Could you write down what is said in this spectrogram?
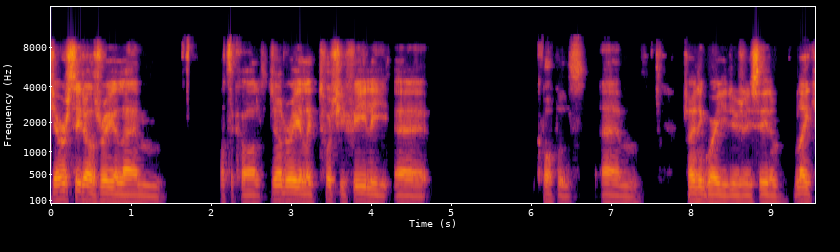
do you ever see those real um what's it called? Do you know the real like touchy feely uh couples? Um trying to think where you'd usually see them. Like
